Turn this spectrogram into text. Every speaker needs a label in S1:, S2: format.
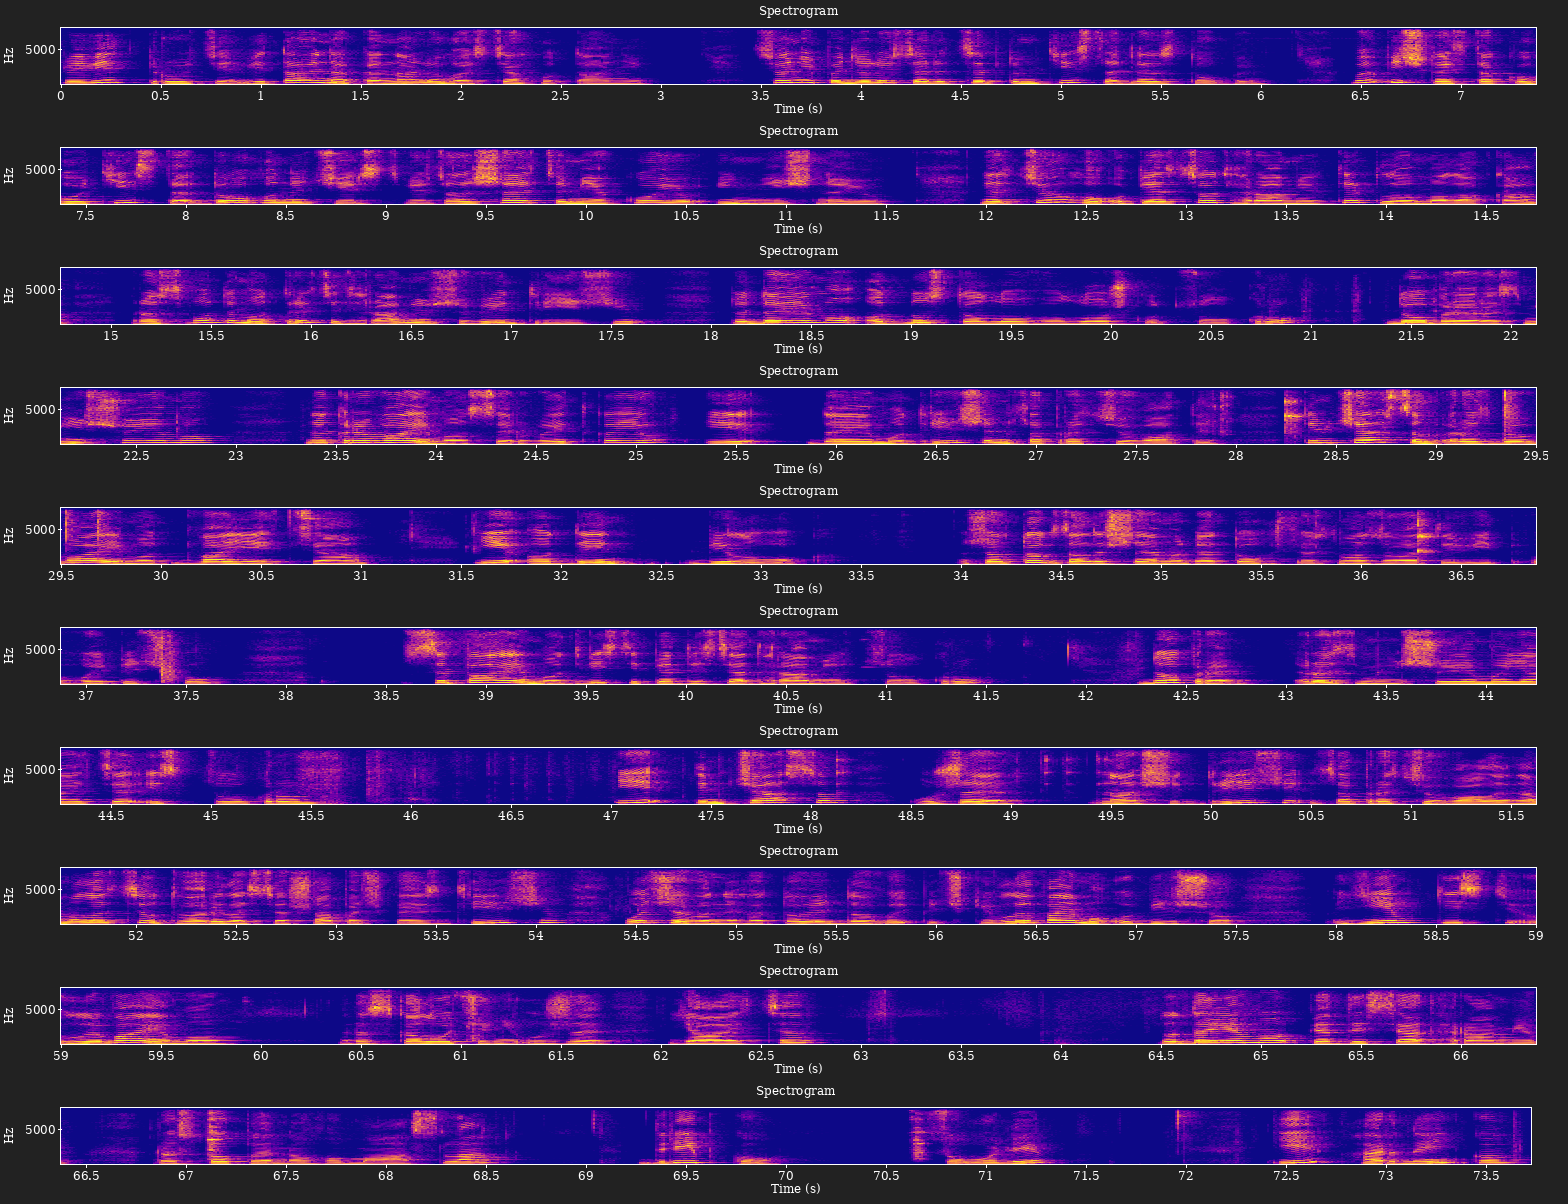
S1: Привіт, друзі! Вітаю на каналі у гостях у Тані. Сьогодні поділюся рецептом тіста для здоби. Випічка із такого тіста довго не черствує, залишається м'якою і ніжною. Для цього у 500 г теплого молока розводимо 30 г живих дріжджів, додаємо 1 столову ложку цукру, добре розмішуємо, накриваємо серветкою і даємо дріжджам запрацювати. Тим часом розбиваємо 2 яйця і один білок. Жовток залишаємо для того, щоб змазувати випічку. Всипаємо 250 г цукру. Добре розмішуємо яйця із цукром. І тим часом уже наші дріжджі запрацювали. На молоці утворилася шапочка із дріжджів, отже, вони готові до випічки. Вливаємо у більшу ємкість, вливаємо розколочені уже яйця, додаємо 50 грамів розтопленого масла, дрібку солі і гарненько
